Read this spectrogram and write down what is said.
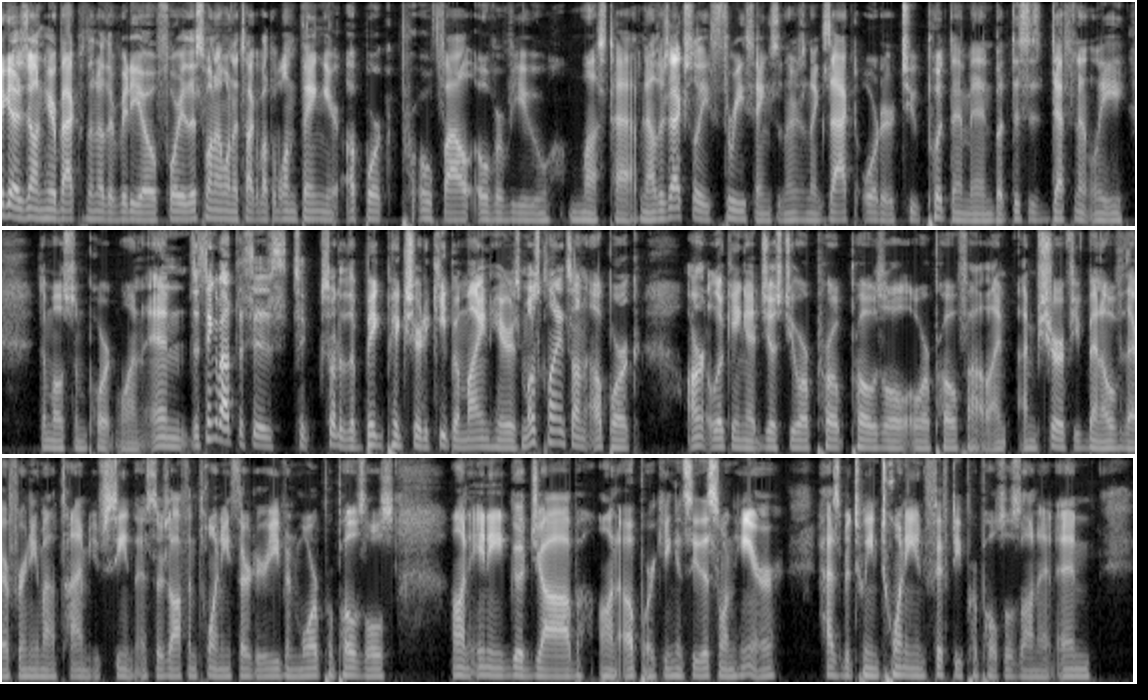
Hey guys, John here back with another video for you. This one I want to talk about the one thing your Upwork profile overview must have. Now there's actually three things and there's an exact order to put them in, but this is definitely the most important one. And the thing about this is to sort of the big picture to keep in mind here is most clients on Upwork aren't looking at just your proposal or profile. I'm, I'm sure if you've been over there for any amount of time, you've seen this. There's often 20, 30, or even more proposals on any good job on Upwork. You can see this one here has between 20 and 50 proposals on it. And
